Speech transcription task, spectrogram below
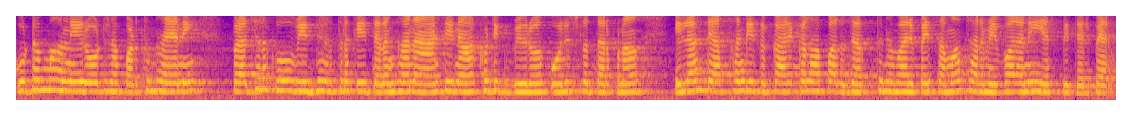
కుటుంబాన్ని రోడ్డున పడుతున్నాయని ప్రజలకు విద్యార్థులకి తెలంగాణ యాంటీ నార్కోటిక్ బ్యూరో పోలీసుల తరపున ఇలాంటి అసాంఘిక కార్యకలాపాలు జరుపుతున్న వారిపై సమాచారం ఇవ్వాలని ఎస్పీ తెలిపారు.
